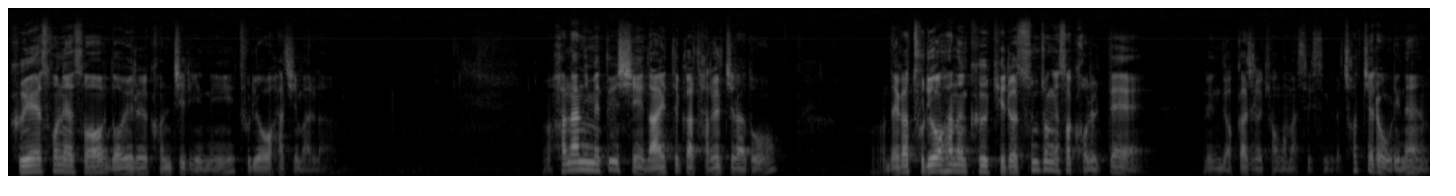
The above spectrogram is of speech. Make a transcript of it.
그의 손에서 너희를 건지리니 두려워하지 말라. 하나님의 뜻이 나의 뜻과 다를지라도 어, 내가 두려워하는 그 길을 순종해서 걸을 때 우리는 몇 가지를 경험할 수 있습니다. 첫째로 우리는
